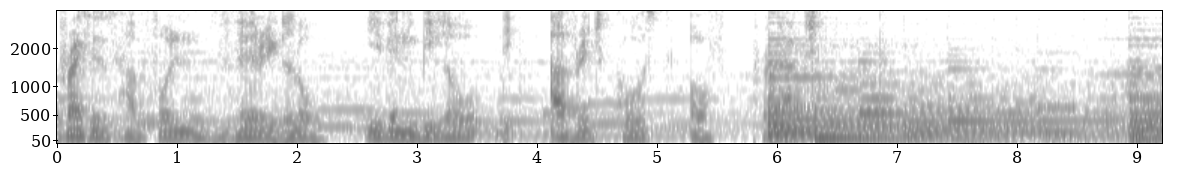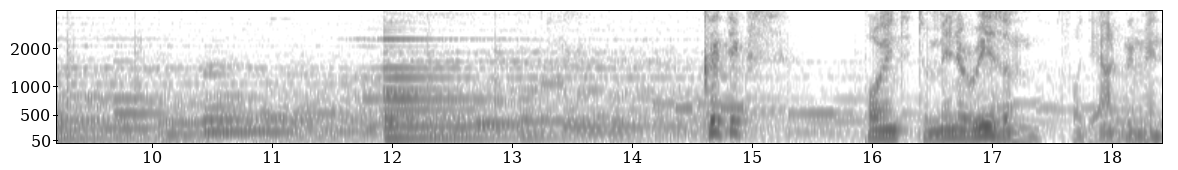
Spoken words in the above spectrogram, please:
prices have fallen very low even below the average cost of production. Critics point to many reasons for the agreement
